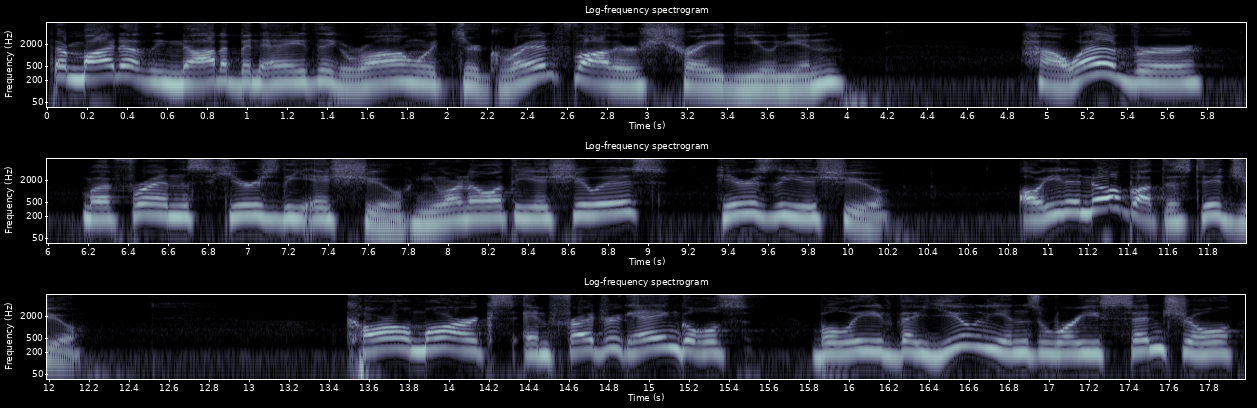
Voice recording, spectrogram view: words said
There might have not have been anything wrong with your grandfather's trade union. However, my friends, here's the issue. You want to know what the issue is? Here's the issue. Oh, you didn't know about this, did you? Karl Marx and Frederick Engels believed that unions were essential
